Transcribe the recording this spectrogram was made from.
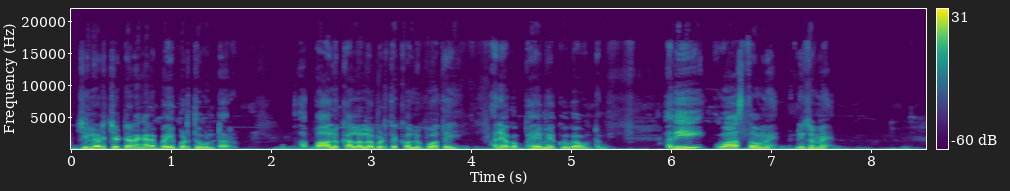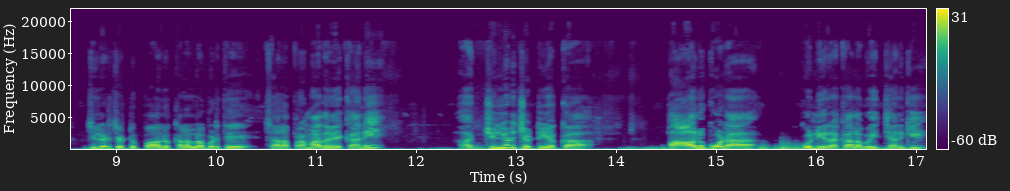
జిల్లడి చెట్టు అనగానే భయపడుతూ ఉంటారు. ఆ పాలు కళ్ళలో పడితే కళ్ళు పోతాయి అనే ఒక భయం ఎక్కువగా ఉంటుంది. అది వాస్తవమే నిజమే. జిల్లడి చెట్టు పాలు కళ్ళలో పడితే చాలా ప్రమాదమే కానీ ఆ జిల్లడి చెట్టు యొక్క పాలు కూడా కొన్ని రకాల వైద్యానికి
